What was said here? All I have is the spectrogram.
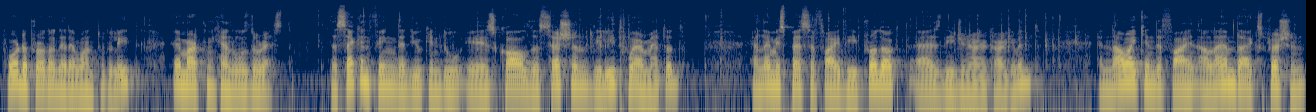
for the product that I want to delete and Marten handles the rest. The second thing that you can do is call the session delete where method and let me specify the product as the generic argument. And now I can define a lambda expression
